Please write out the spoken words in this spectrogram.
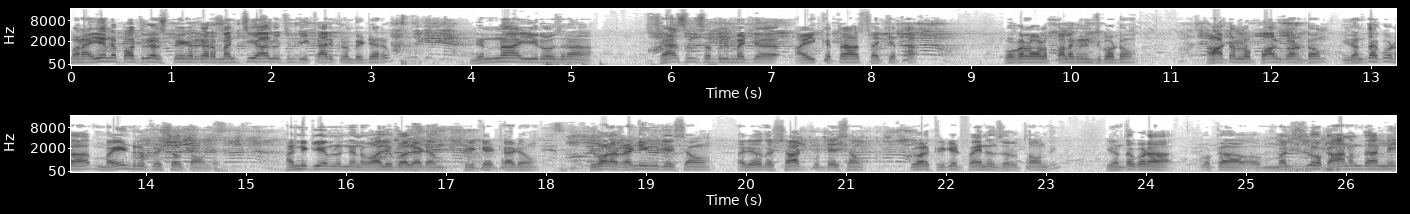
మన అయ్యన్న పాత్ర గారు స్పీకర్ గారు మంచి ఆలోచన ఈ కార్యక్రమం పెట్టారు. నిన్న ఈ రోజున శాసనసభ్యుల మధ్య ఐక్యత సఖ్యత ఒకళ్ళొళ్ళు పలకరించుకోవటం ఆటల్లో పాల్గొనటం ఇదంతా కూడా మైండ్ రిఫ్రెష్ అవుతూ ఉంది. అన్ని గేమ్లు నిన్న వాలీబాల్ ఆడాం క్రికెట్ ఆడాం ఇవాళ రన్నింగ్ చేసాం అదేవిధంగా షార్ట్ పుట్ వేసాం ఇవాళ క్రికెట్ ఫైనల్ జరుగుతూ ఉంది. ఇదంతా కూడా ఒక మనిషిలో ఒక ఆనందాన్ని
